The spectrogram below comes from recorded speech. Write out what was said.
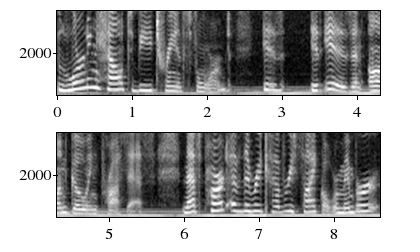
learning how to be transformed is it is an ongoing process. And that's part of the recovery cycle. Remember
